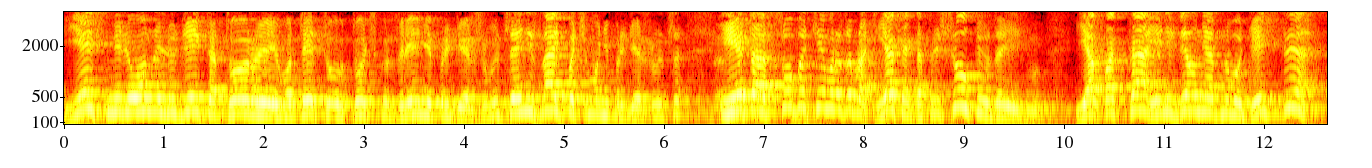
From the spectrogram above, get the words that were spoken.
Есть миллионы людей, которые вот эту точку зрения придерживаются, и они знают, почему они придерживаются. И это особая тема разобрать. Я, когда пришел к иудаизму, я пока, я не сделал ни одного действия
